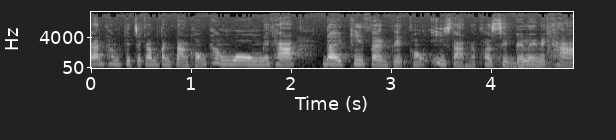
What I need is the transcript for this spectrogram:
การทำกิจกรรมต่างๆ ของทางวงนะคะ ได้ที่แฟนเพจของอีสานนครศรีได้เลยนะคะ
